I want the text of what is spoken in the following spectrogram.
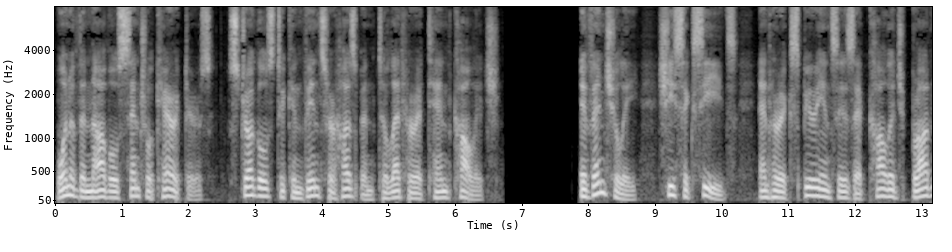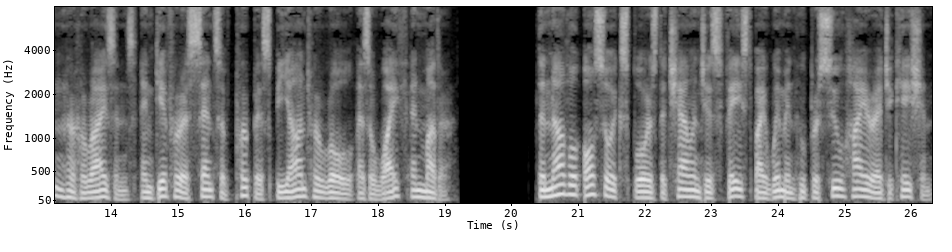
one of the novel's central characters, struggles to convince her husband to let her attend college. Eventually, she succeeds, and her experiences at college broaden her horizons and give her a sense of purpose beyond her role as a wife and mother. The novel also explores the challenges faced by women who pursue higher education,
